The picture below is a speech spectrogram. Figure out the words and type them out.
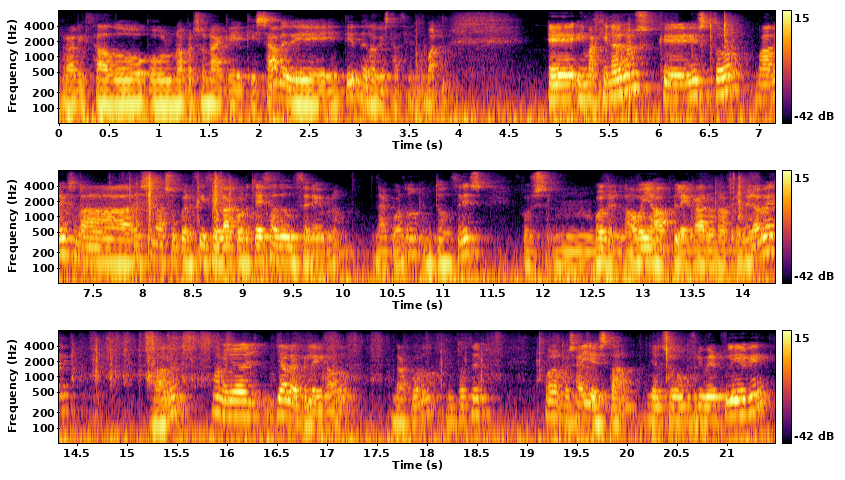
Realizado por una persona que, sabe de. entiende lo que está haciendo. Bueno. Eh, imaginaros que esto, ¿vale? Es la, es la superficie, la corteza de un cerebro, ¿de acuerdo? Entonces, pues, mm, bueno, la voy a plegar una primera vez, ¿vale? Bueno, ya, ya la he plegado, ¿de acuerdo? Entonces, bueno, pues ahí está, ya he hecho un primer pliegue,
